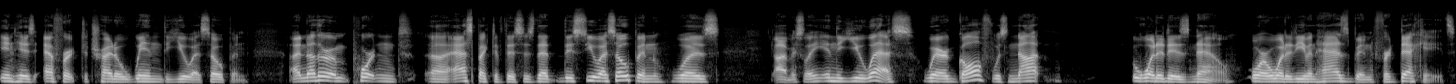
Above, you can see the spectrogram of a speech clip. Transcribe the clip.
in his effort to try to win the U.S. Open. Another important uh, aspect of this is that this U.S. Open was obviously in the U.S., where golf was not what it is now, or what it even has been for decades.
